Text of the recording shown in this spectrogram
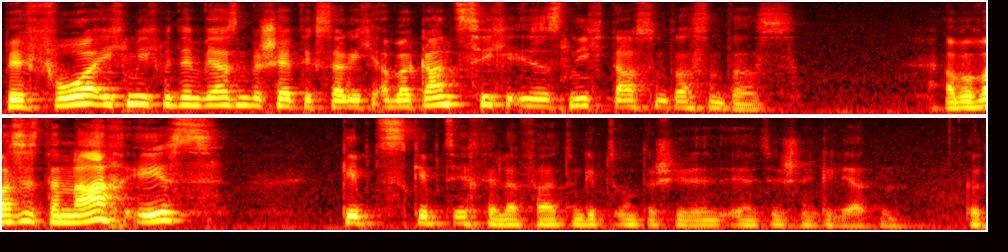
Bevor ich mich mit den Versen beschäftige, sage ich, aber ganz sicher ist es nicht das und das und das. Aber was es danach ist, gibt es Ichtilafat und gibt es Unterschiede zwischen den Gelehrten. Gut.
